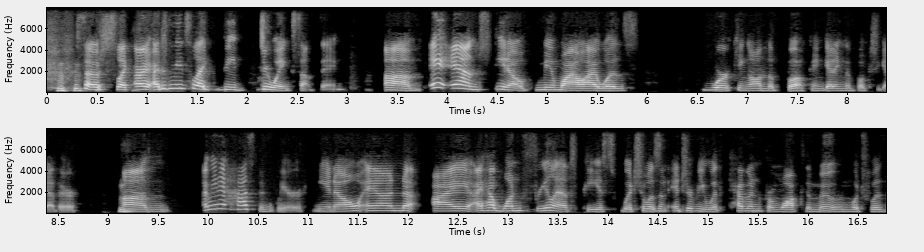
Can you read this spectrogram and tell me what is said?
so I was just like, all right, I just need to like be doing something. Um, a- and, you know, meanwhile, I was working on the book and getting the book together. Hmm. Um, I mean, it has been weird, you know. And I I had one freelance piece, which was an interview with Kevin from Walk the Moon, which was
